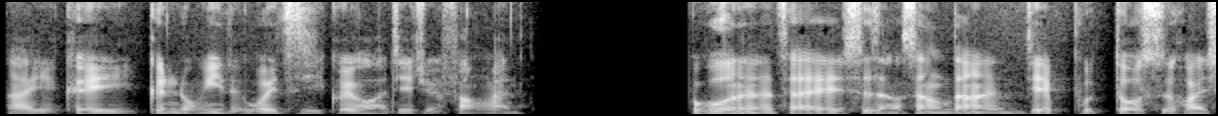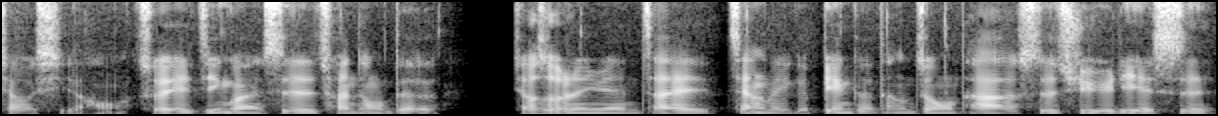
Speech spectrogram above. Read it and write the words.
那也可以更容易的为自己规划解决方案。不过呢，在市场上当然这不都是坏消息哦，所以尽管是传统的销售人员在这样的一个变革当中，他失去劣势。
